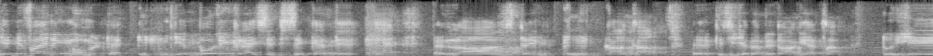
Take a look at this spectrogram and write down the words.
ये डिफाइनिंग मोमेंट है। ये पोली क्राइसिस जिसे कहते हैं लास्ट टाइम कहा था, किसी जगह पे कहा गया था। तो ये,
